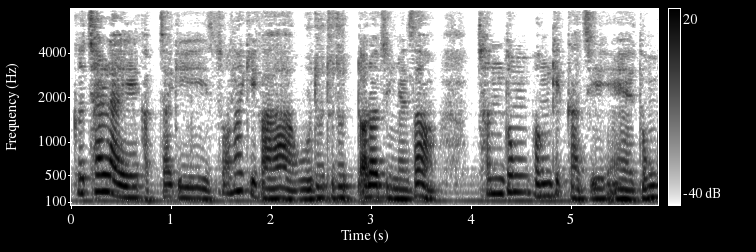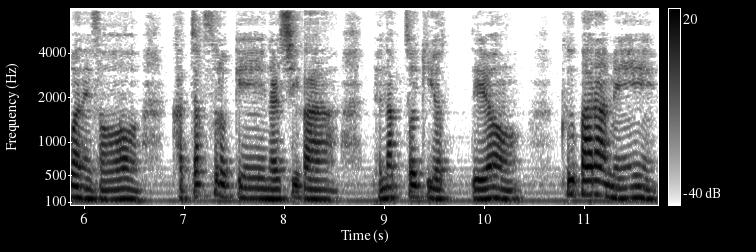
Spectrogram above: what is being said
그 찰나에 갑자기 소나기가 우두두두 떨어지면서 천둥 번개까지 예, 동반해서 갑작스럽게 날씨가 변학적이었대요. 그 바람에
